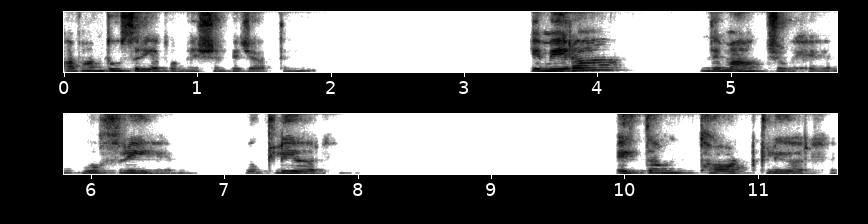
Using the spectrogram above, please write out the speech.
अब हम दूसरी अफर्मेशन पे जाते हैं कि मेरा दिमाग जो है, वो फ्री है, वो क्लियर है। एकदम थॉट क्लियर है।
